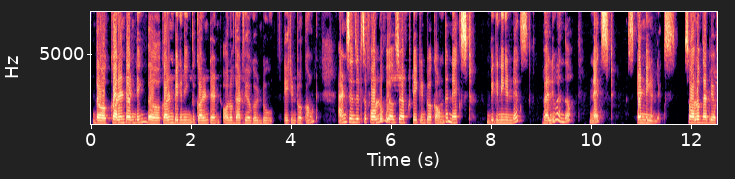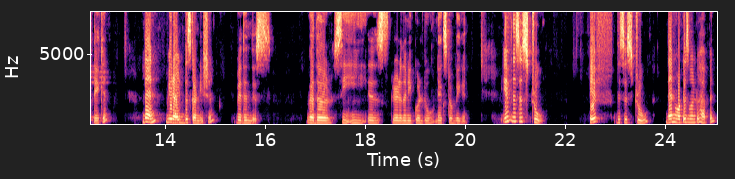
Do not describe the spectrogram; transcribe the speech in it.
the current ending, the current beginning, the current end, all of that we are going to take into account. And since it's a for loop, we also have to take into account the next beginning index value and the next ending index. So all of that we have taken. Then we write this condition within this, whether CE is greater than equal to next of begin. If this is true, if this is true, then what is going to happen?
